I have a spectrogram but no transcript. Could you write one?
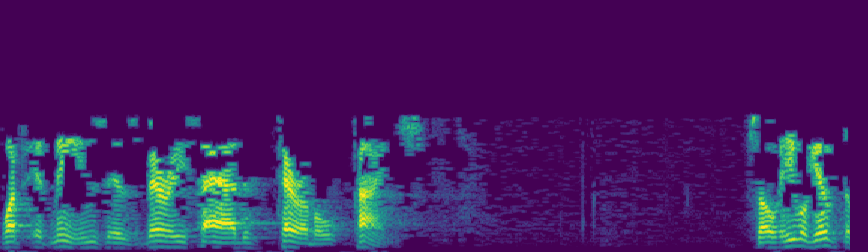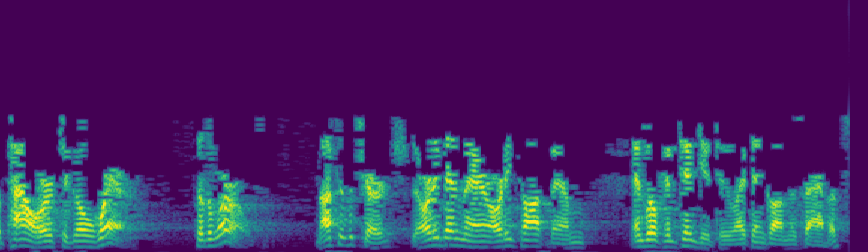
what it means is very sad, terrible times. So he will give the power to go where? To the world not to the church. They've already been there, already taught them, and will continue to, I think, on the Sabbaths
